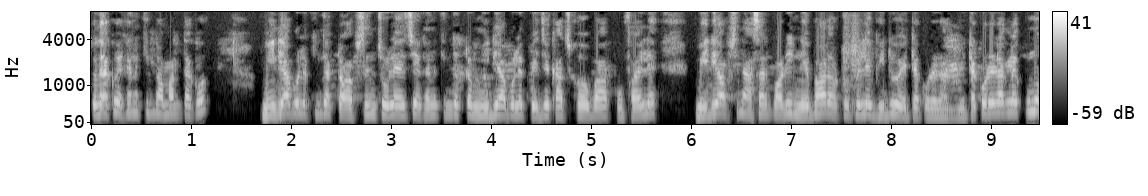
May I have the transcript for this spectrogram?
তো দেখো এখানে কিন্তু আমার দেখো মিডিয়া বলে কিন্তু একটা অপশন চলে এসেছে। এখানে কিন্তু একটা মিডিয়া বলে পেজে কাজ করো বা প্রোফাইলে মিডিয়া অপশন আসার পরই নেভার অটো প্লে ভিডিও এটা করে রাখবে। এটা করে রাখলে কোনো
